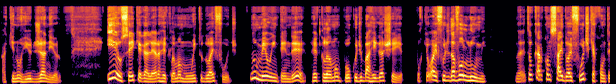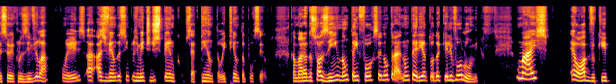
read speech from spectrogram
aqui no Rio de Janeiro. E eu sei que a galera reclama muito do iFood. No meu entender, reclama um pouco de barriga cheia, porque o iFood dá volume. Né? Então, o cara, quando sai do iFood, que aconteceu inclusive lá, com eles, a, as vendas simplesmente despencam 70%, 80%. O camarada sozinho não tem força e não, não teria todo aquele volume. Mas é óbvio que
